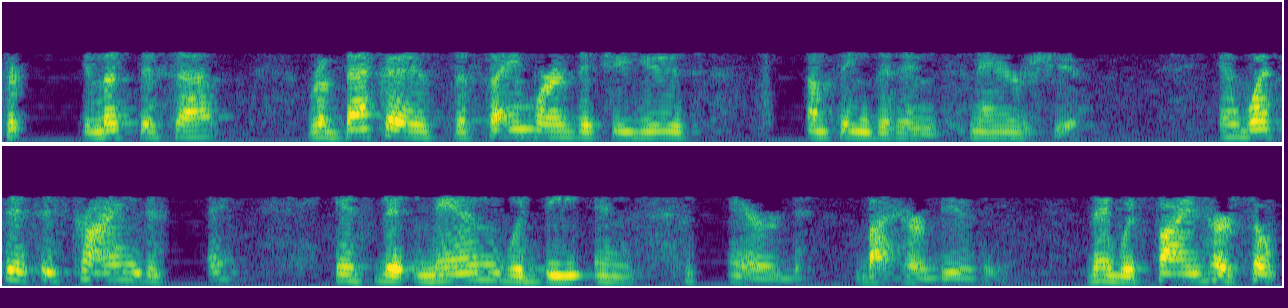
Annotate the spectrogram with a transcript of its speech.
So you look this up. Rebecca is the same word that you use for something that ensnares you. And what this is trying to say is that men would be ensnared by her beauty. They would find her so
